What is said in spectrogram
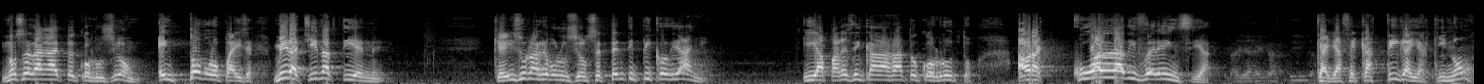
no se dan actos de corrupción, en todos los países. Mira, China tiene que hizo una revolución setenta y pico de años y aparecen cada rato corruptos. Ahora, ¿cuál es la diferencia? Que allá se castiga y aquí no.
